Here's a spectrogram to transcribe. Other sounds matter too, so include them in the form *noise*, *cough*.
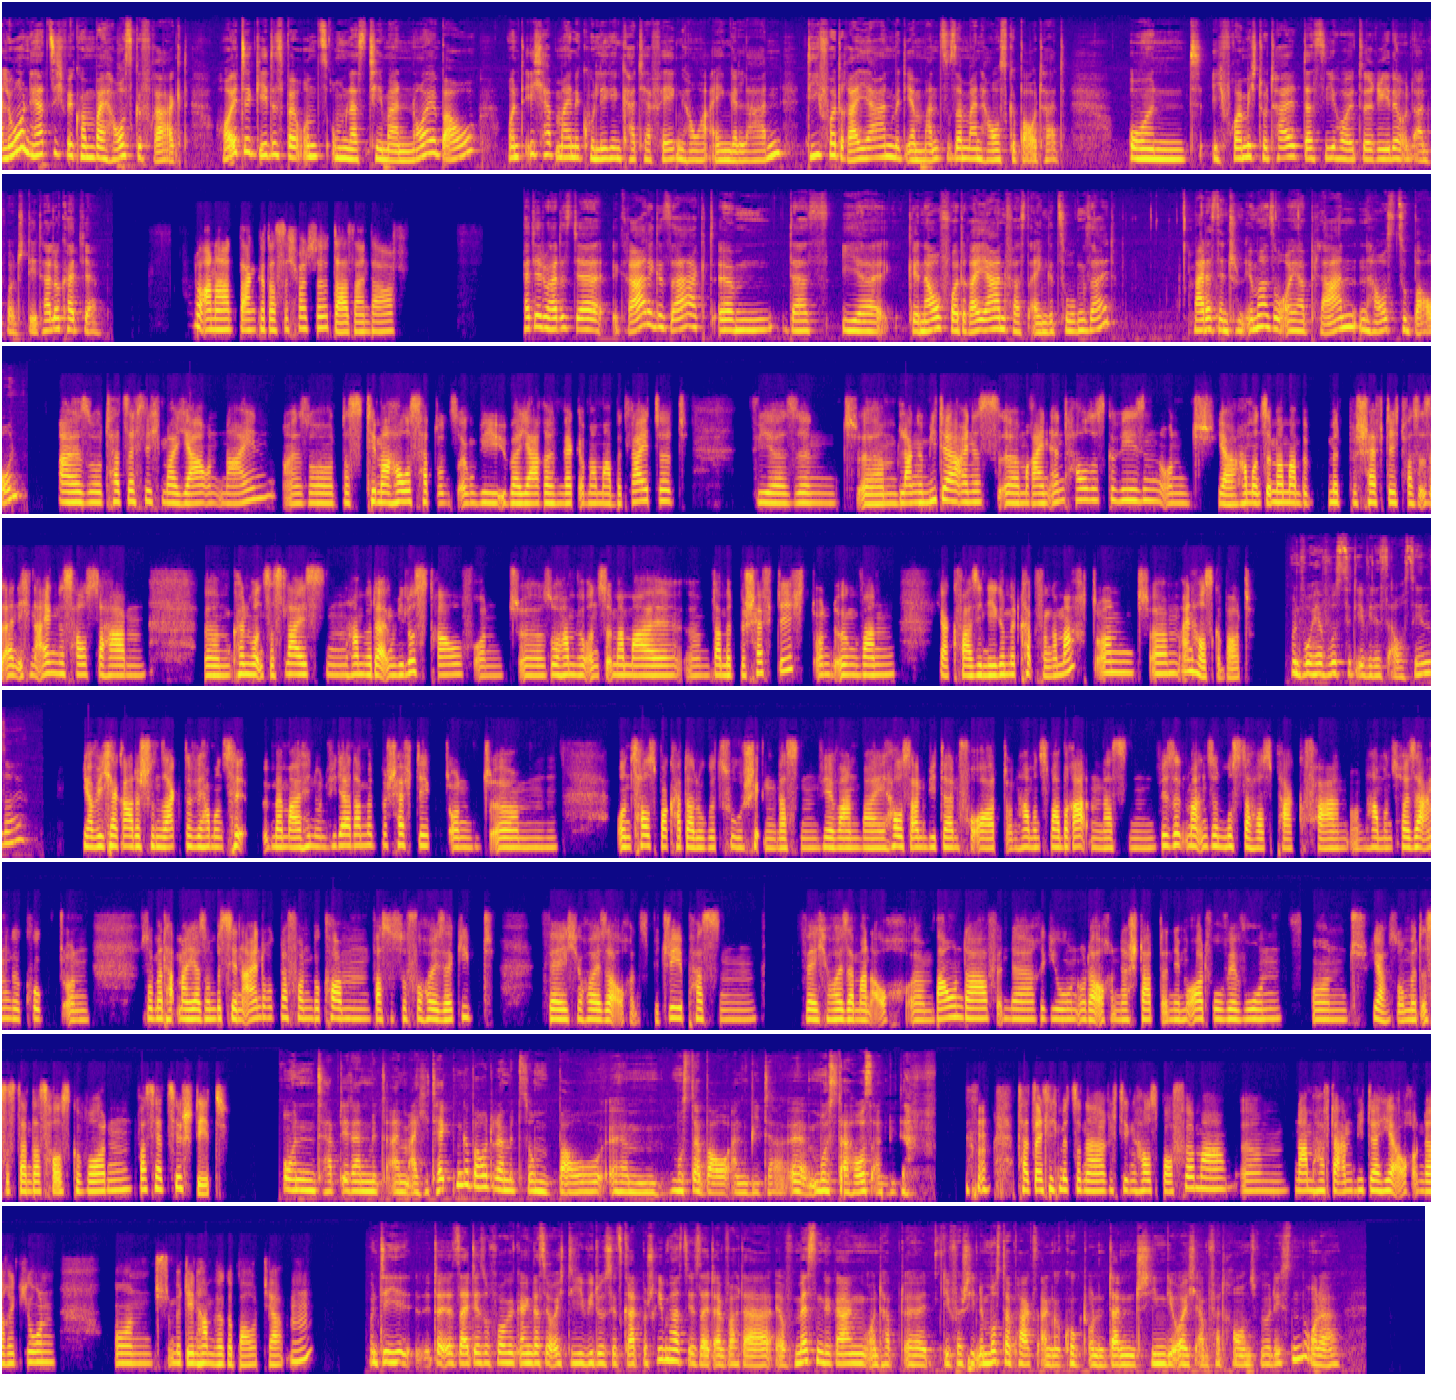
Hallo und herzlich willkommen bei Hausgefragt. Heute geht es bei uns um das Thema Neubau und ich habe meine Kollegin Katja Felgenhauer eingeladen, die vor drei Jahren mit ihrem Mann zusammen ein Haus gebaut hat. Und ich freue mich total, dass sie heute Rede und Antwort steht. Hallo Katja. Hallo Anna, danke, dass ich heute da sein darf. Katja, du hattest ja gerade gesagt, ähm, dass ihr genau vor drei Jahren fast eingezogen seid. War das denn schon immer so euer Plan, ein Haus zu bauen? Also tatsächlich mal ja und nein. Also das Thema Haus hat uns irgendwie über Jahre hinweg immer mal begleitet. Wir sind ähm, lange Mieter eines ähm, Rhein-End-Hauses gewesen und ja, haben uns immer mal be mit beschäftigt, was ist eigentlich ein eigenes Haus zu haben? Ähm, können wir uns das leisten? Haben wir da irgendwie Lust drauf? Und äh, so haben wir uns immer mal ähm, damit beschäftigt und irgendwann ja quasi Nägel mit Köpfen gemacht und ähm, ein Haus gebaut. Und woher wusstet ihr, wie das aussehen soll? Ja, wie ich ja gerade schon sagte, wir haben uns immer mal hin und wieder damit beschäftigt und ähm, uns Hausbaukataloge zuschicken lassen. Wir waren bei Hausanbietern vor Ort und haben uns mal beraten lassen. Wir sind mal in so einen Musterhauspark gefahren und haben uns Häuser angeguckt und somit hat man ja so ein bisschen Eindruck davon bekommen, was es so für Häuser gibt, welche Häuser auch ins Budget passen, welche Häuser man auch ähm, bauen darf in der Region oder auch in der Stadt, in dem Ort, wo wir wohnen. Und ja, somit ist es dann das Haus geworden, was jetzt hier steht. Und habt ihr dann mit einem Architekten gebaut oder mit so einem Bau, ähm, Musterbauanbieter, äh, Musterhausanbieter? *laughs* Tatsächlich mit so einer richtigen Hausbaufirma, ähm, namhafter Anbieter hier auch in der Region. Und mit denen haben wir gebaut, ja. Mhm. Und die, da seid ihr so vorgegangen, dass ihr euch die, wie du es jetzt gerade beschrieben hast, ihr seid einfach da auf Messen gegangen und habt äh, die verschiedenen Musterparks angeguckt und dann schienen die euch am vertrauenswürdigsten, oder?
